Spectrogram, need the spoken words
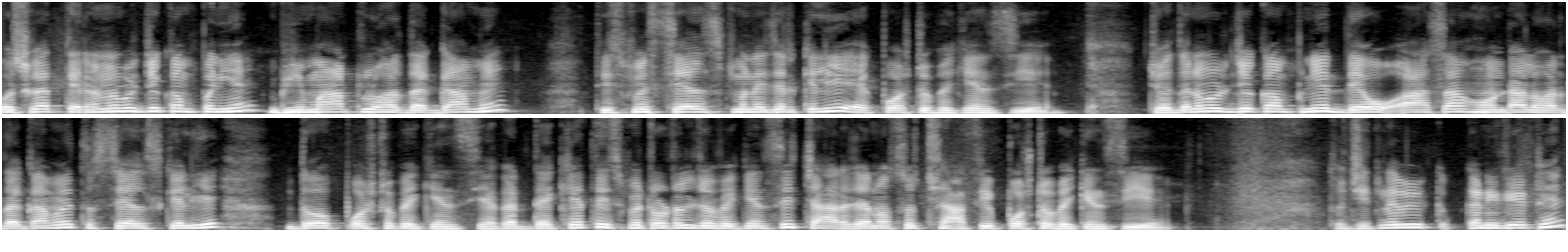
उसके बाद तेरह नंबर जो कंपनी है, भीमार्ट लोहरदगा में तो इसमें सेल्स मैनेजर के लिए एक पोस्ट वैकेंसी है। चौदह नंबर जो कंपनी है देव आशा होंडा लोहरदगा में तो सेल्स के लिए दो पोस्ट वैकेंसी अगर देखें तो इसमें टोटल जो वैकेंसी चार हज़ार नौ सौ छियासी पोस्ट वैकेंसी है। तो जितने भी कैंडिडेट हैं,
